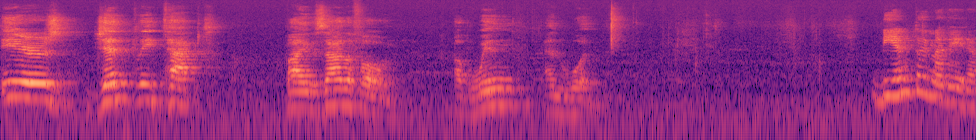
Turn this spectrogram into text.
ears gently tapped by a xylophone of wind and wood. Viento y madera,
